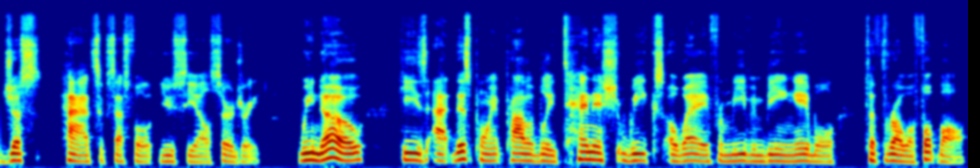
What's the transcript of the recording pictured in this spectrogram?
just had successful UCL surgery. We know he's at this point probably 10 ish weeks away from even being able to throw a football.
